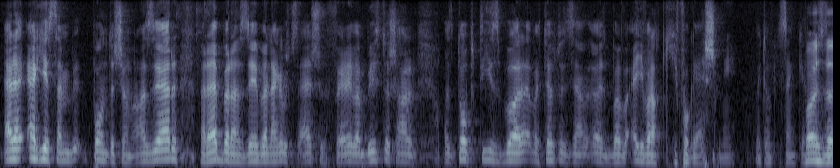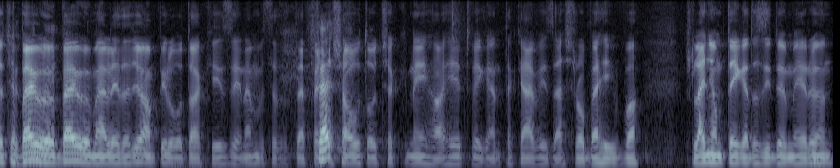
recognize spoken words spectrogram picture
Ele- egészen pontosan azért, mert ebben az évben, legalábbis az első fél évben biztosan a top 10-ből, vagy top 15-ből egy valaki ki fog esni. Vagy top 12. Bocs, de hogyha beül, beül mellé egy olyan pilóta, aki nem vezetett f autót, csak néha a hétvégente kávézásról behívva, és lenyom téged az időmérőn,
